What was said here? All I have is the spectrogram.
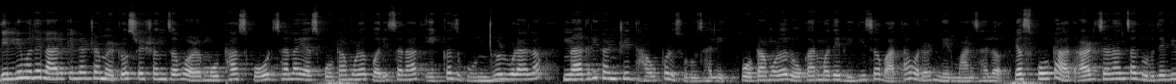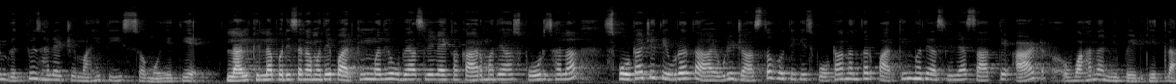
दिल्लीमध्ये लाल किल्ल्याच्या मेट्रो स्टेशनजवळ मोठा स्फोट झाला. या स्फोटामुळे परिसरात एकच गोंधळ उडाला. नागरिकांची धावपळ सुरू झाली. स्फोटामुळे लोकांमध्ये भीतीचं वातावरण निर्माण झालं. या स्फोटात आठ जणांचा दुर्दैवी मृत्यू झाल्याची माहिती समोर येते लाल किल्ला परिसरामध्ये पार्किंगमध्ये उभ्या असलेल्या एका कारमध्ये हा स्फोट झाला. स्फोटाची तीव्रता एवढी जास्त होती की स्फोटानंतर पार्किंगमध्ये असलेल्या सात ते आठ वाहनांनी पेट घेतला.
